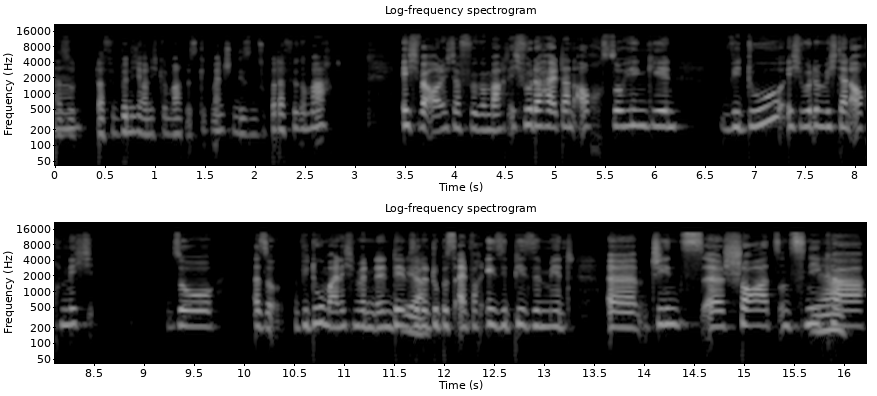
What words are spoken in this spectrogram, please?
Also Mhm. dafür bin ich auch nicht gemacht. Es gibt Menschen, die sind super dafür gemacht. Ich wäre auch nicht dafür gemacht. Ich würde halt dann auch so hingehen wie du. Ich würde mich dann auch nicht so, also wie du meine ich, in in dem Ja. Sinne, du bist einfach easy peasy mit äh, Jeans, äh, Shorts und Sneaker, Ja.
